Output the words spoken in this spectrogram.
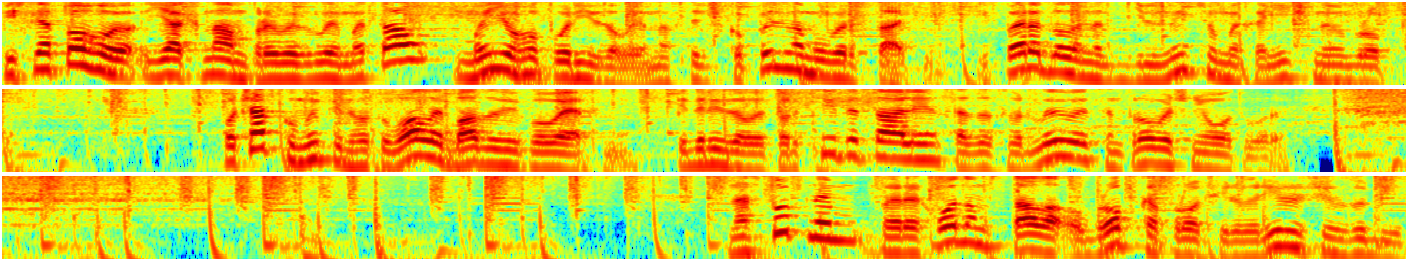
Після того, як нам привезли метал, ми його порізали на стрічкопильному верстаті і передали на дільницю механічної обробки. Спочатку ми підготували базові поверхні, підрізали торці деталі та засвердлили центровочні отвори. Наступним переходом стала обробка профілю ріжучих зубів.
